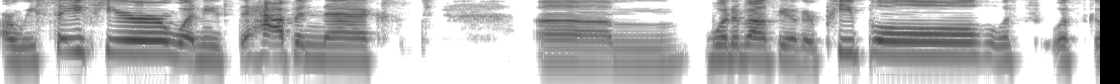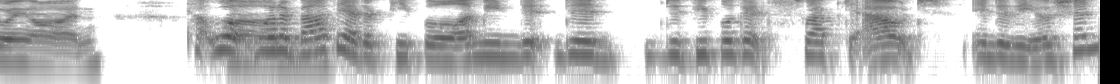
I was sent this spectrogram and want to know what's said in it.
are we safe here? What needs to happen next? Um what about the other people? What's what's going on what um, what about the other people i mean did, did did people get swept out into the ocean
